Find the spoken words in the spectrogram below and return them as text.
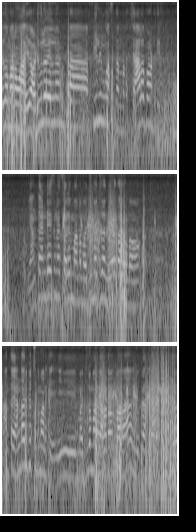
ఏదో మనం ఏదో అడవిలో వెళ్ళినంత ఫీలింగ్ వస్తుంది అనమాట చాలా బాగుంటుంది. ఎంత ఎండేసినా సరే మన మధ్య మధ్యలో నీడ తాగడం అంత ఎండ అనిపించదు మనకి. ఈ మధ్యలో మనకి వెళ్ళడం ద్వారా ఈ పెద్ద చెట్లు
